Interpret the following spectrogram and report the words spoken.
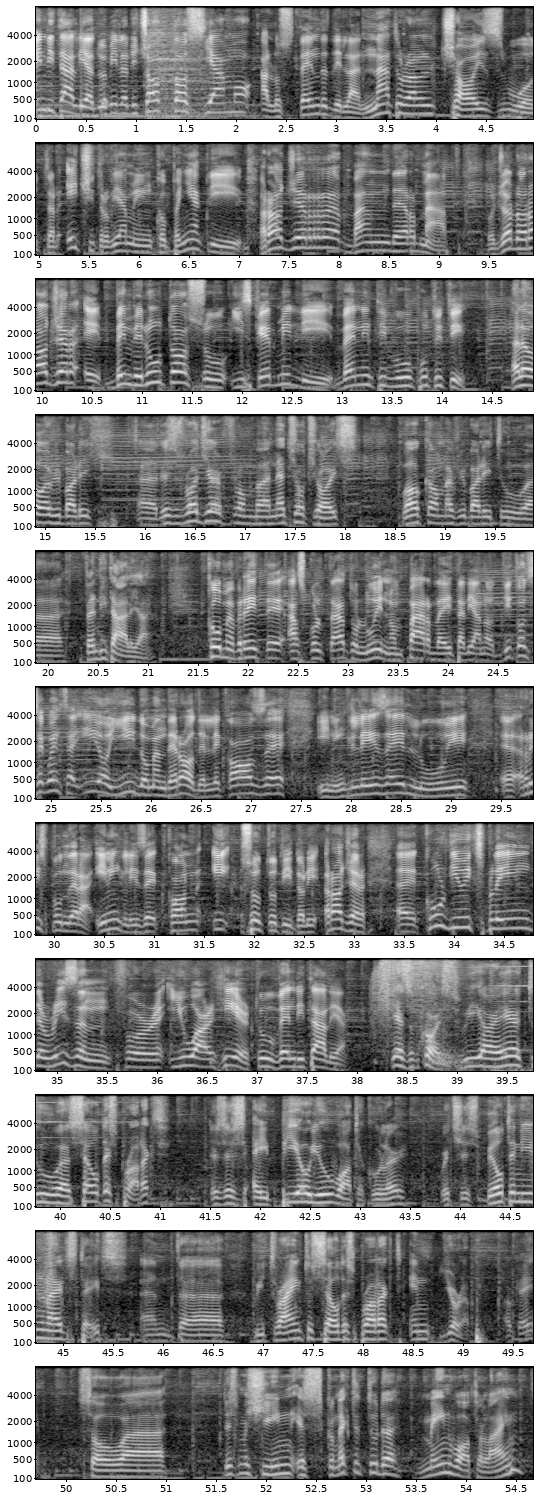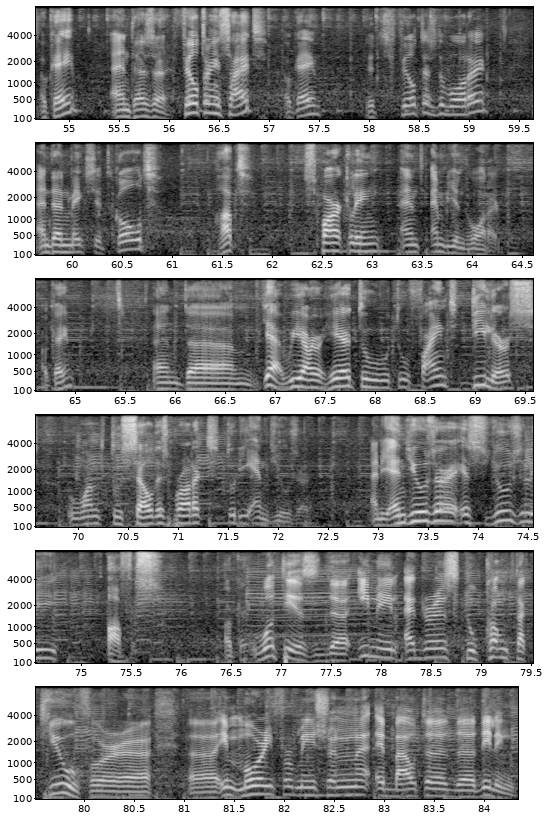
Venditalia 2018 siamo allo stand della Natural Choice Water e ci troviamo in compagnia di Roger van der Maat. Buongiorno Roger e benvenuto sugli schermi di VeniTV.it. Hello everybody, uh, this is Roger from uh, Natural Choice. Welcome everybody to uh, Venditalia. Come avrete ascoltato lui non parla italiano, di conseguenza io gli domanderò delle cose in inglese e lui eh, risponderà in inglese con i sottotitoli. Roger, uh, could you explain the reason for you are here to Venditalia? Yes, of course. We are here to uh, sell this product. This is a POU water cooler, which is built in the United States, and uh, we're trying to sell this product in Europe. Okay, so uh, This machine is connected to the main water line, okay? And there's a filter inside, okay? It filters the water and then makes it cold, hot, sparkling and ambient water, okay? And um, yeah, we are here to, to find dealers who want to sell this product to the end user. And the end user is usually office, Okay. What is the email address to contact you for uh, uh, more information about uh, the dealing?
